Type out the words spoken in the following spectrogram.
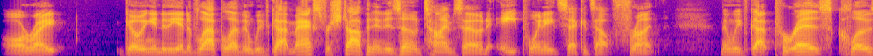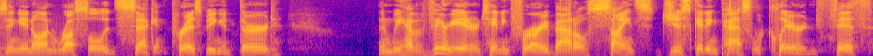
All right, going into the end of lap 11, we've got Max Verstappen in his own time zone, 8.8 seconds out front. Then we've got Perez closing in on Russell in second, Perez being in third. Then we have a very entertaining Ferrari battle. Sainz just getting past Leclerc in fifth.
